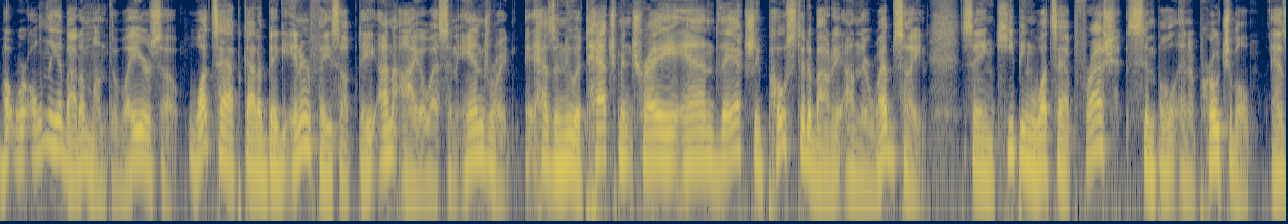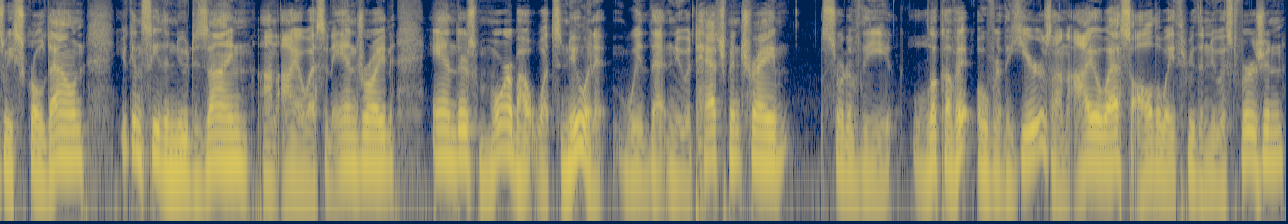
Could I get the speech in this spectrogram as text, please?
but we're only about a month away or so. WhatsApp got a big interface update on iOS and Android. It has a new attachment tray, and they actually posted about it on their website, saying keeping WhatsApp fresh, simple, and approachable. As we scroll down, you can see the new design on iOS and Android, and there's more about what's new in it with that new attachment tray sort of the look of it over the years on iOS all the way through the newest version.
